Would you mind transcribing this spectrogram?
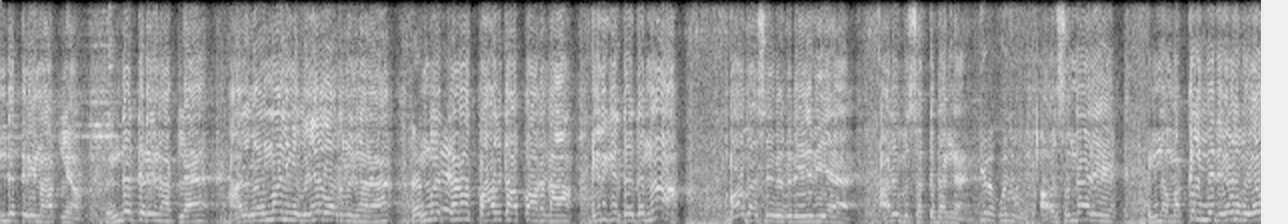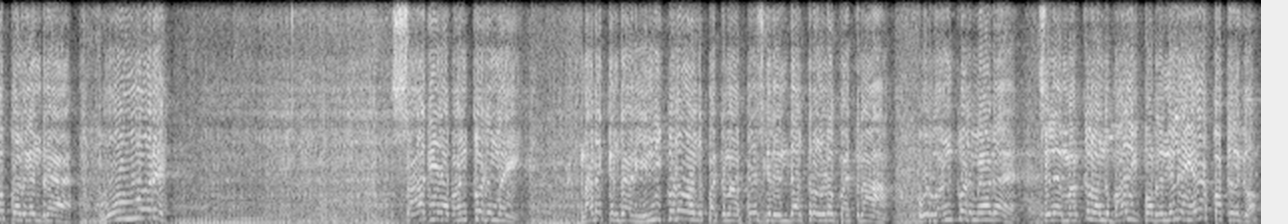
இந்த தெரிய நாட்டுலயும். இந்த தெரிய நாட்டுல அதுல இருந்தா நீங்க வெளியே வரணுங்க. உங்களுக்கான பாதுகாப்பு அரணா இருக்கிறதுன்னா பாபா சாஹேப் எழுதிய அறிவு சட்டம் தாங்க கீழே குனிஞ்சு போ. அவர் சொன்னாரு இந்த மக்கள் மீது ஏவு ஏவப்படுகின்ற ஒவ்வொரு சாதிய வன்கொடுமை நடக்கின்றார் இன்னைக்கு கூட வந்து பார்த்தீங்கன்னா பேசுகிற இந்த இடத்துல கூட பார்த்தீங்கன்னா ஒரு வன்கொடுமையோட சில மக்கள் வந்து பாதிக்கப்படுற நிலை ஏற்பட்டிருக்கும்.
